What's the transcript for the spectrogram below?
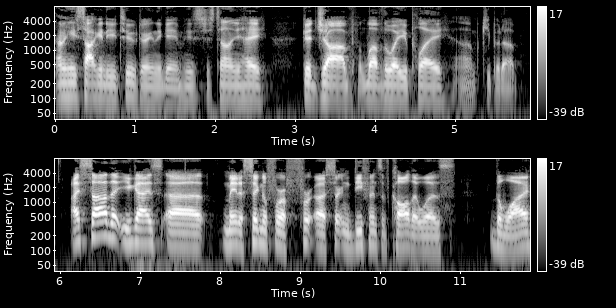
I mean, he's talking to you too during the game. He's just telling you, hey, good job, love the way you play, um, keep it up. I saw that you guys uh, made a signal for a, for a certain defensive call that was the why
